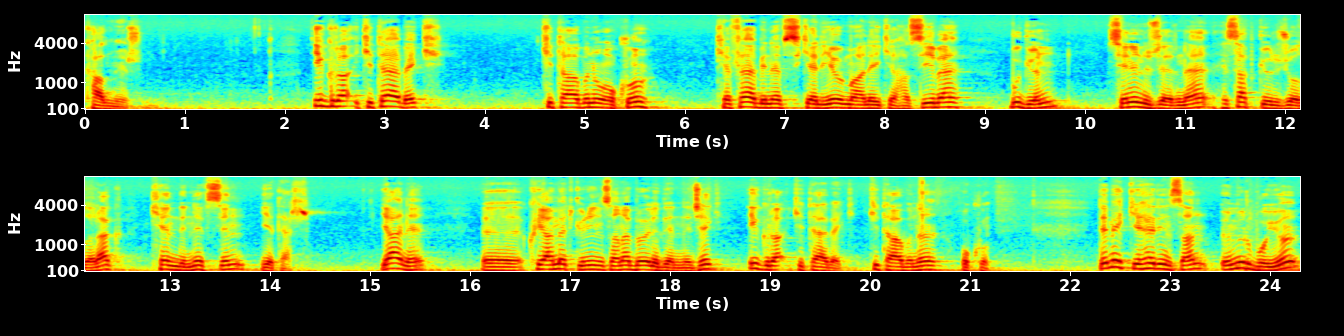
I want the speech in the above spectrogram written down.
kalmıyor. İgra kitabek kitabını oku. Kefe bi nefsikel yevme aleyke hasibe. Bugün senin üzerine hesap görücü olarak kendi nefsin yeter. Yani e, kıyamet günü insana böyle denilecek. İgra kitabek. Kitabını oku. Demek ki her insan ömür boyu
